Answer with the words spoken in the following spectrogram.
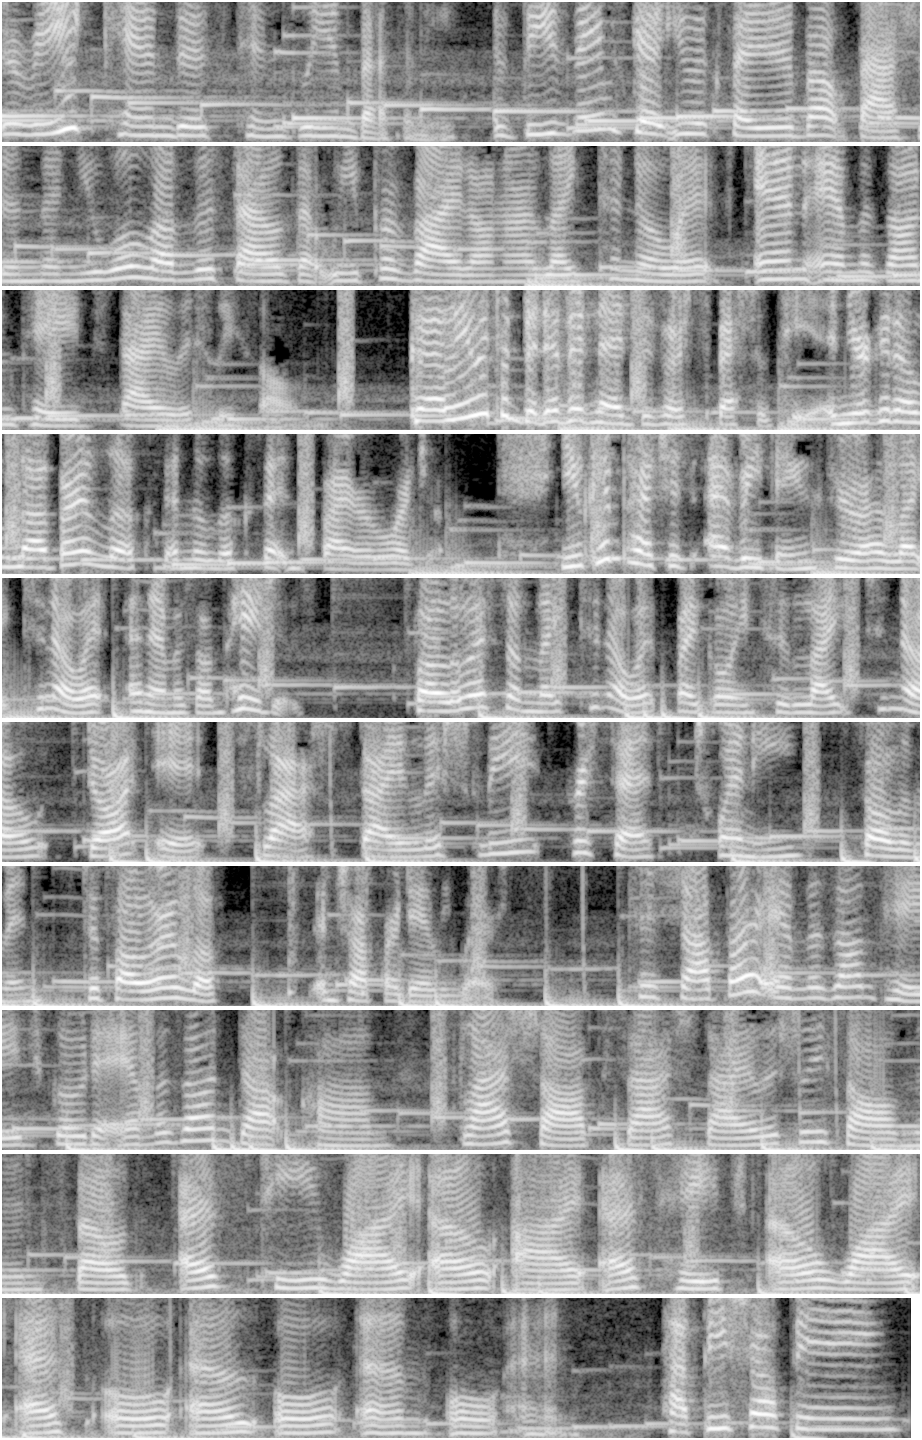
Dorit, Candace, Tinsley, and Bethany. If these names get you excited about fashion, then you will love the styles that we provide on our Like to Know It and Amazon page, Stylishly Solomon. Girly with a bit of an edge is our specialty, and you're gonna love our looks and the looks that inspire our wardrobe. You can purchase everything through our Like to Know It and Amazon pages. Follow us on Like to Know It by going to liketoknow.it slash stylishly percent 20 Solomon to follow our looks and shop our daily wears. To shop our Amazon page, go to amazon.com slash shop slash stylishly Solomon spelled S T Y L I S H L Y S O L O M O N. Happy shopping!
